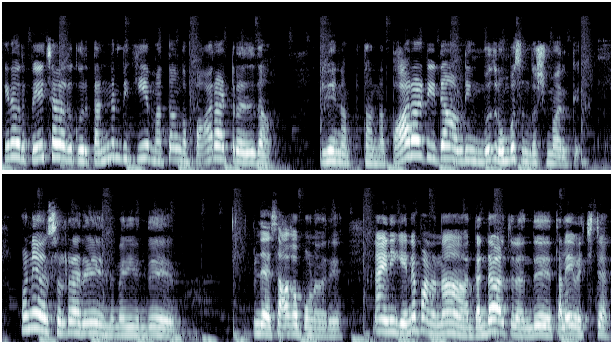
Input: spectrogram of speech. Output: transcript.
ஏன்னா ஒரு பேச்சாளருக்கு ஒரு தன்னம்பிக்கையே மற்றவங்க பாராட்டுறது தான் இதே நான் தன்னை பாராட்டிட்டான் அப்படிங்கும்போது ரொம்ப சந்தோஷமாக இருக்குது உடனே அவர் சொல்கிறாரு இந்த மாதிரி வந்து இந்த சாக போனவர் நான் இன்றைக்கி என்ன பண்ணேன்னா தண்டவாளத்தில் வந்து தலையை வச்சுட்டேன்.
